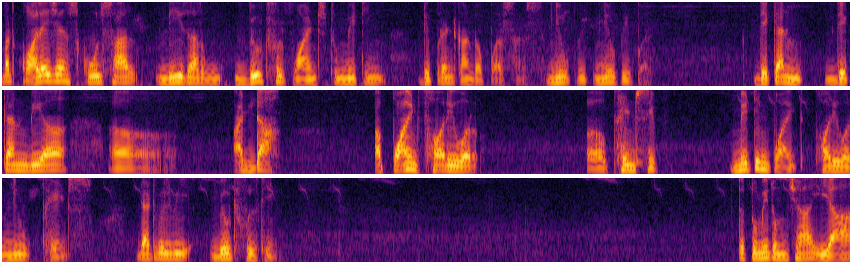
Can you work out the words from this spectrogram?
But college and schools are these are beautiful points to meeting different kind of persons new पी new people they can they can be a adda a point for your friendship meeting point for your new friends that will be beautiful thing तर तुम्ही तुमच्या या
